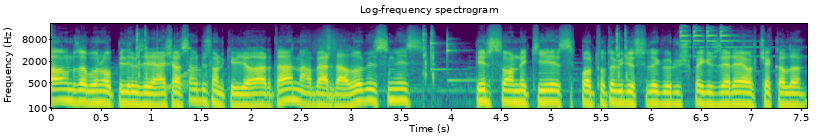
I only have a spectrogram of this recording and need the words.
Kanalımıza abone olup bildirim zilini açarsanız bir sonraki videolardan haberdar olabilirsiniz. Bir sonraki Spor Toto videosuyla görüşmek üzere. Hoşçakalın.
